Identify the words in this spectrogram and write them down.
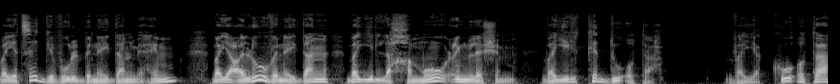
ויצא גבול בני דן מהם, ויעלו בני דן, וילחמו עם לשם, וילכדו אותה. ויכו אותה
